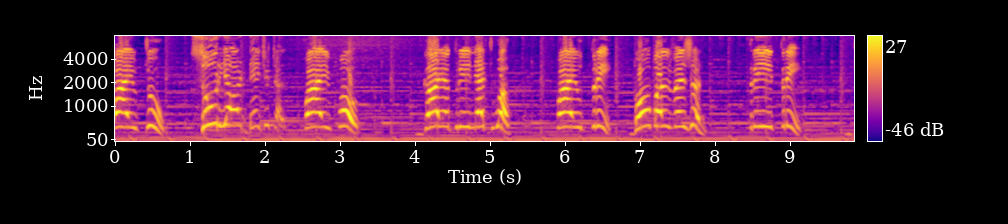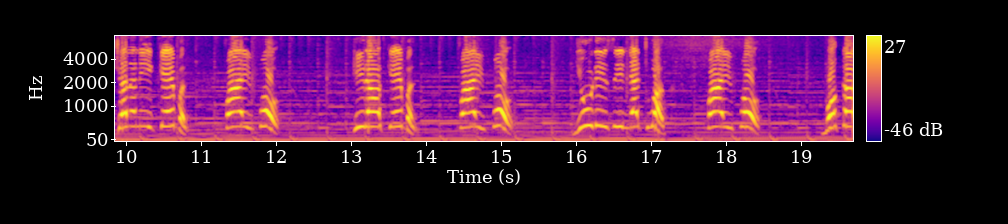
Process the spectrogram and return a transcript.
52, Surya digital 54. Gayatri network five three global vision three three Janani cable five four Heera cable five four UDC network five four Moka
